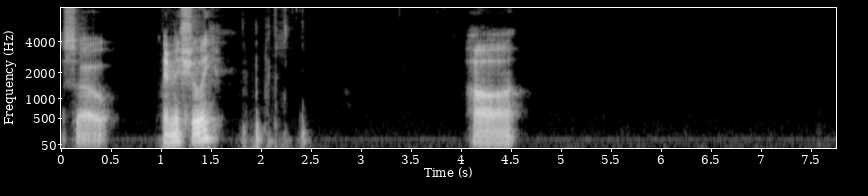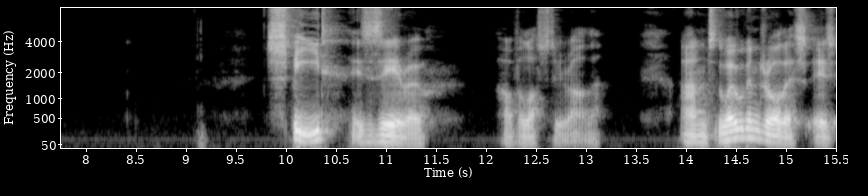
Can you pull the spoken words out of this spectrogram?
So initially, our speed is 0, our velocity rather. And the way we're going to draw this is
